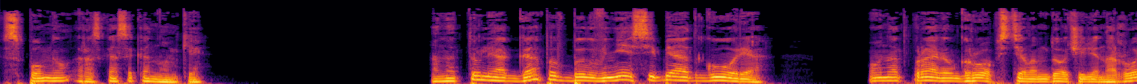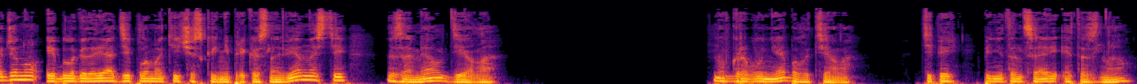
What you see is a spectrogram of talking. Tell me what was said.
вспомнил рассказ экономки. Анатолий Агапов был вне себя от горя. Он отправил гроб с телом дочери на родину и благодаря дипломатической неприкосновенности замял дело но в гробу не было тела. Теперь пенитенциарий это знал.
